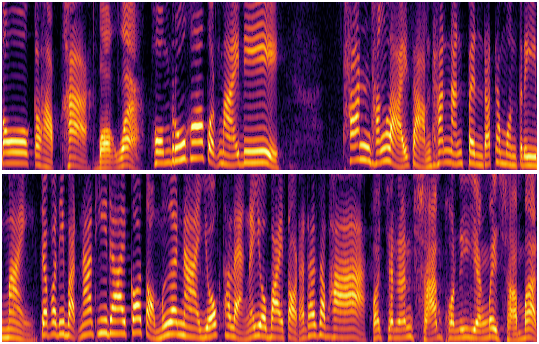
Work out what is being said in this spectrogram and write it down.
โต้กลับค่ะ บอกว่า ผมรู้ข้อกฎหมายดี ท่านทั้งหลายสามท่านนั้นเป็นรัฐมนตรีใหม่ จะปฏิบัติหน้าที่ได้ก็ต่อเมื่อนายกแถลงนโยบายต่อรัฐสภา เพราะฉะนั้นสามคนนี้ยังไม่สามารถ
